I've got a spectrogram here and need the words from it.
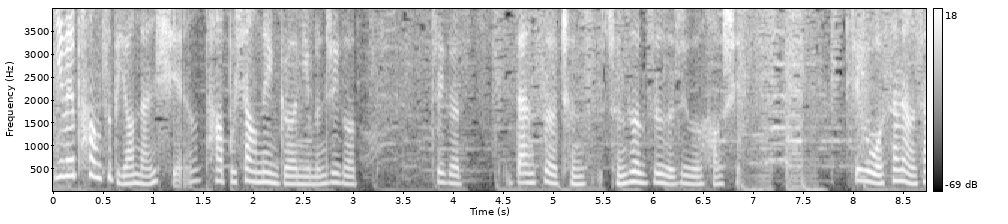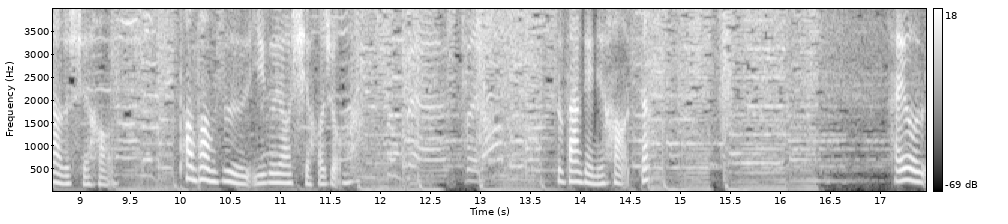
因为胖字比较难写，它不像那个你们这个这个单色纯纯色字的这个好写。这个我三两下就写好了，胖胖字一个要写好久。私发给你，好的。还有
